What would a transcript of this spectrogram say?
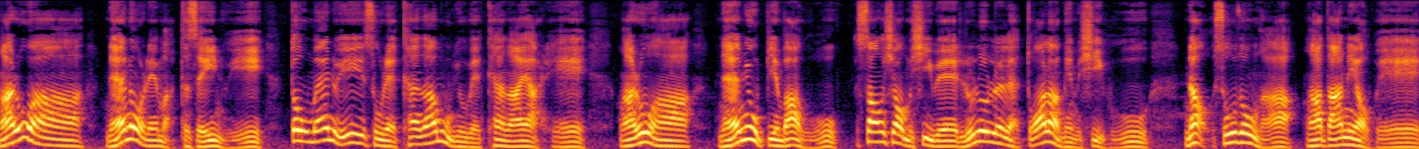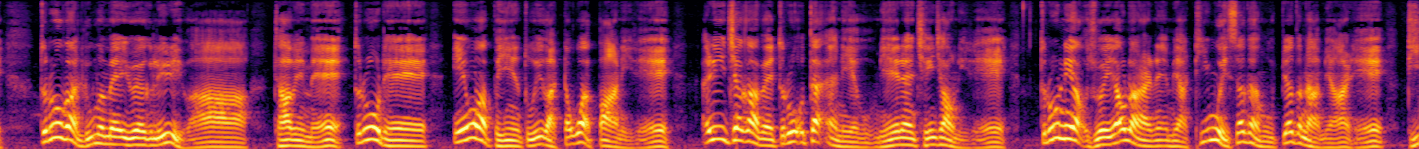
ငါတို့ဟာနန်းတော်ထဲမှာသစိမ့်တွေတုံမန်းတွေဆိုတဲ့ခံစားမှုမျိုးပဲခံစားရတယ်ငါတို့ဟာနန်းမြို့ပြင်ပကိုအဆောင်အရှောက်မရှိပဲလွတ်လွတ်လပ်လပ်တွာလာငယ်မရှိဘူးနောက်အဆိုးဆုံးကငါသားနှစ်ယောက်ပဲသူတို့ကလူမမဲအရွယ်ကလေးတွေပါဒါပေမဲ့သူတို့တဲ့အင်းဝဘရင်သွေးကတဝက်ပါနေတယ်အဲ့ဒီအချက်ကပဲသူတို့အသက်အန္တရာယ်ကိုအမြဲတမ်းချင်းချောက်နေတယ် သူတို့နှစ်ယောက်ရွယ်ရောက်လာတဲ့နဲ့အမျှထီးမွေစက္ကန့်မှုပြဿနာများတယ်ဒီ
